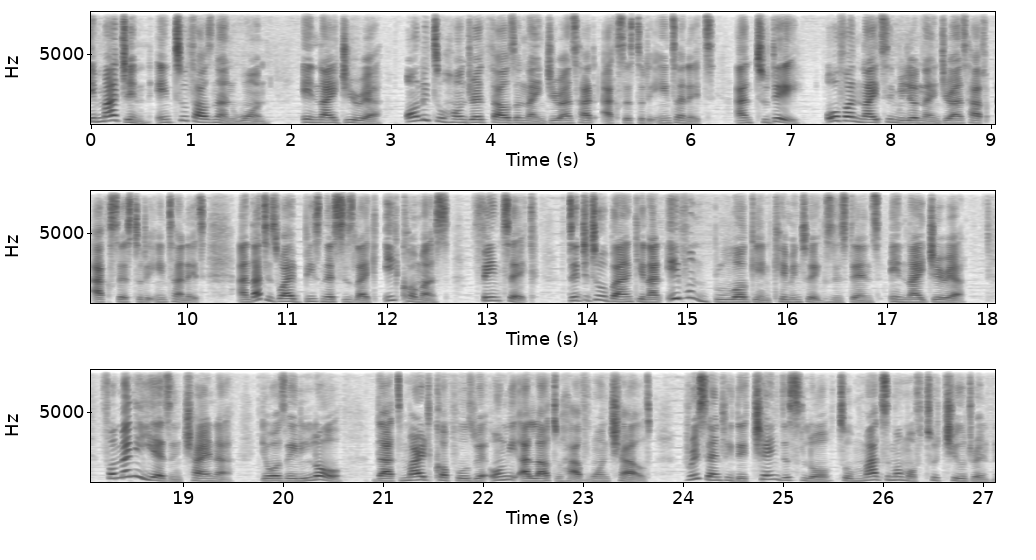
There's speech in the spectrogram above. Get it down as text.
Imagine in 2001 in Nigeria, only 200,000 Nigerians had access to the internet, and today, over 90 million Nigerians have access to the internet. And that is why businesses like e commerce, fintech, digital banking, and even blogging came into existence in Nigeria. For many years in China, there was a law that married couples were only allowed to have one child. Recently, they changed this law to a maximum of two children,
